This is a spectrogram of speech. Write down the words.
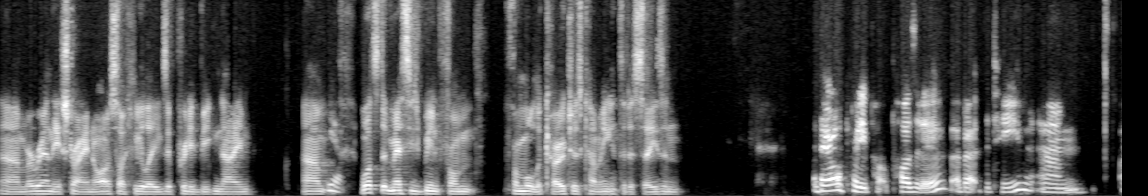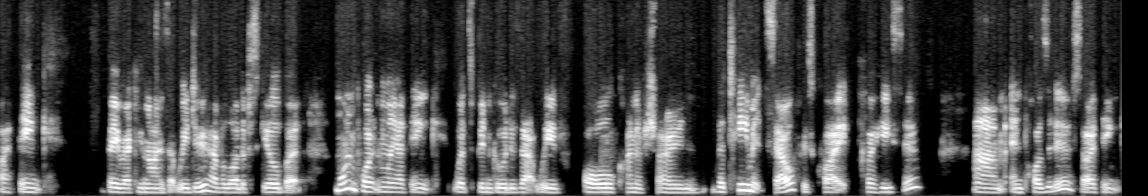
um, around the Australian Ice Hockey League's a pretty big name. Um, Yeah. What's the message been from from all the coaches coming into the season? they're all pretty po- positive about the team. Um, I think they recognize that we do have a lot of skill, but more importantly, I think what's been good is that we've all kind of shown the team itself is quite cohesive um, and positive. So I think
